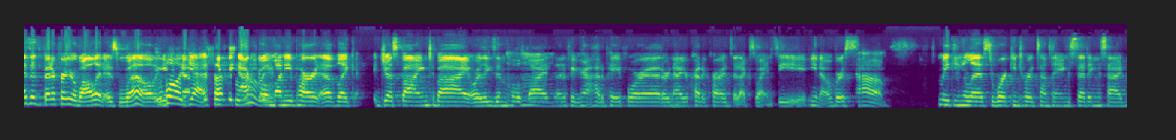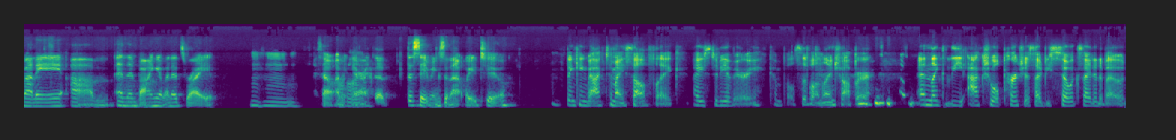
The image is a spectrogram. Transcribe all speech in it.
As it's better for your wallet as well. Well, know? yes, like absolutely. The actual money part of like just buying to buy or these impulse mm-hmm. buys and then figuring out how to pay for it, or now your credit cards at X, Y, and Z. You know, versus. Yeah. Making a list, working towards something, setting aside money, um, and then buying it when it's right. Mm-hmm. So I mean, there are the, the savings in that way too thinking back to myself, like I used to be a very compulsive online shopper. And like the actual purchase, I'd be so excited about.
